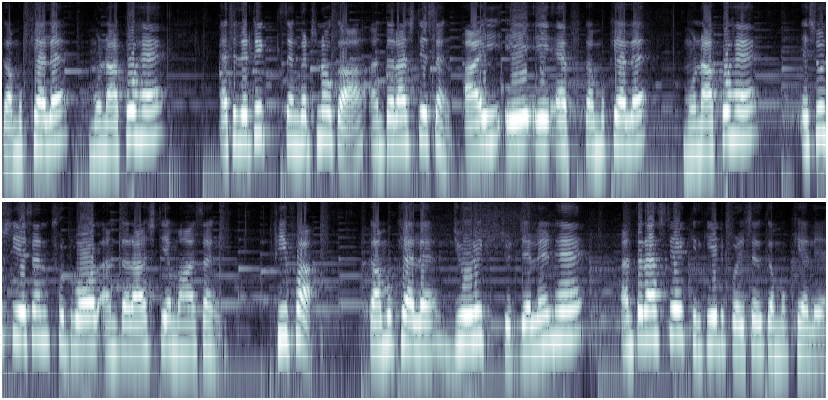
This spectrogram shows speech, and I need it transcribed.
का मुख्यालय मोनाको है एथलेटिक संगठनों का अंतर्राष्ट्रीय संघ आई का मुख्यालय मोनाको है एसोसिएशन फुटबॉल अंतर्राष्ट्रीय महासंघ फीफा का मुख्यालय ज्यूरिक स्विट्जरलैंड है। अंतर्राष्ट्रीय क्रिकेट परिषद का मुख्यालय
